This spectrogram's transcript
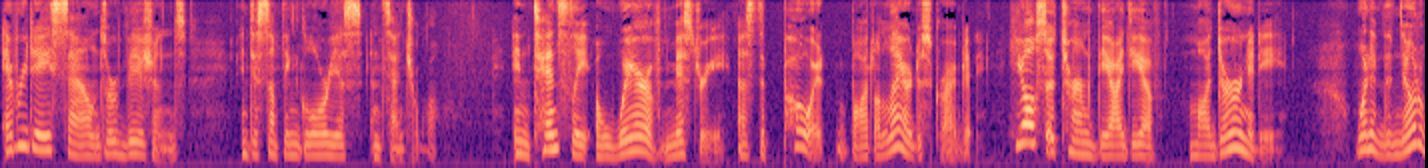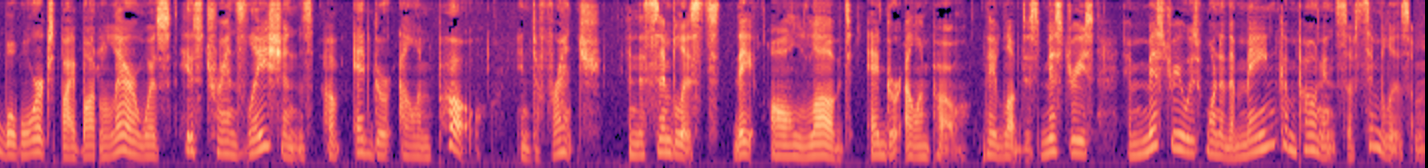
everyday sounds or visions into something glorious and sensual. Intensely aware of mystery, as the poet Baudelaire described it, he also termed the idea of modernity. One of the notable works by Baudelaire was his translations of Edgar Allan Poe into French. And the symbolists, they all loved Edgar Allan Poe. They loved his mysteries, and mystery was one of the main components of symbolism.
